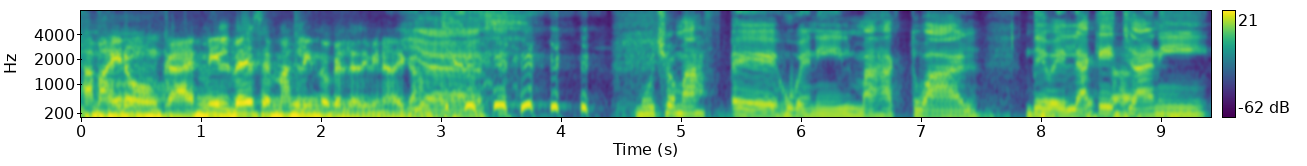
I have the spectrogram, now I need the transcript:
Jamás y nunca. Es mil veces más lindo que el de Divina de Campo. yes. Mucho más eh, juvenil, más actual. De verdad que. Gianni,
